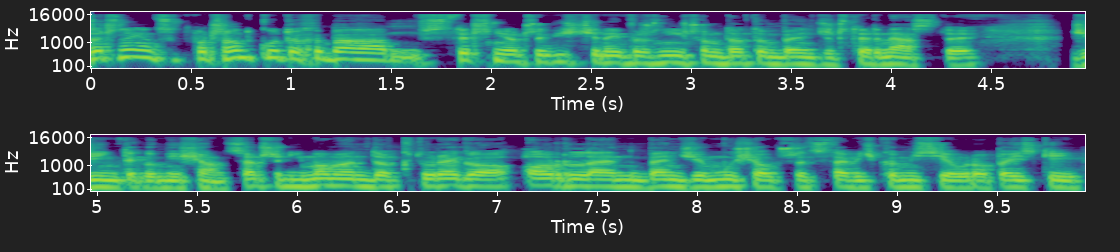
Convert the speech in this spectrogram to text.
Zaczynając od początku, to chyba w styczniu oczywiście najważniejszą datą będzie 14 dzień tego miesiąca, czyli moment, do którego Orlen będzie musiał przedstawić Komisji Europejskiej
